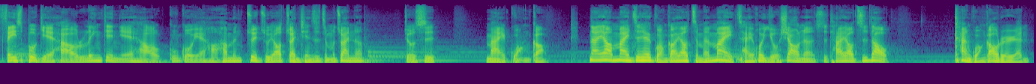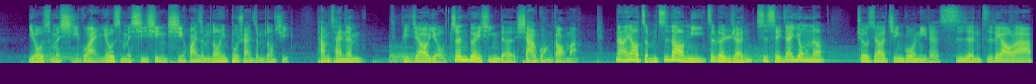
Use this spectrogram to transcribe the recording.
，Facebook 也好，LinkedIn 也好，Google 也好，他们最主要赚钱是怎么赚呢？就是卖广告。那要卖这些广告，要怎么卖才会有效呢？是他要知道看广告的人有什么习惯，有什么习性，喜欢什么东西，不喜欢什么东西，他们才能。比较有针对性的下广告嘛？那要怎么知道你这个人是谁在用呢？就是要经过你的私人资料啦，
